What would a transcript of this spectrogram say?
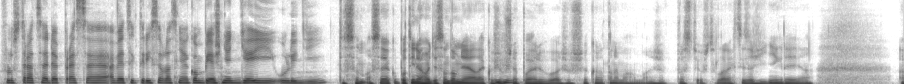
frustrace, deprese a věci, které se vlastně jako běžně dějí u lidí. To jsem asi jako po té nehodě jsem to měl, jako že mm-hmm. už mhm. nepojedu a že už jako na to nemám a že prostě už tohle nechci zažít nikdy a, a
